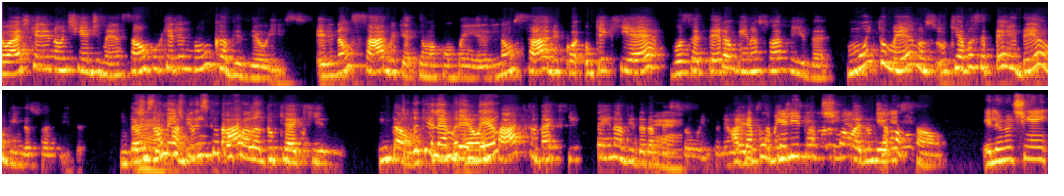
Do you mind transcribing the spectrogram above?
eu acho que ele não tinha dimensão porque ele nunca viveu isso. Ele não sabe o que é ter uma companheira, ele não sabe o que, que é você ter alguém na sua vida, muito menos o que é você perder alguém da sua vida. Então, é justamente por isso que eu tô falando do que é aquilo. Então, Tudo que ele aprendeu é o impacto daquilo que tem na vida da é. pessoa, entendeu? Até porque ele não tinha, falou, ele não tinha ele, noção. Ele não tinha,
